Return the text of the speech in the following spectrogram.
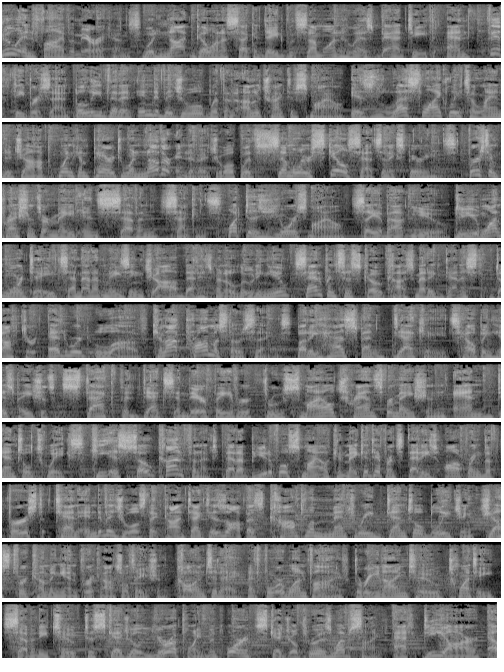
Two in five Americans would not go on a second date with someone who has bad teeth, and 50% believe that an individual with an unattractive smile is less likely to land a job when compared to another individual with similar skill sets and experience. First impressions are made in seven seconds. What does your smile say about you? Do you want more dates and that amazing job that has been eluding you? San Francisco cosmetic dentist Dr. Edward Love cannot promise those things, but he has spent decades helping his patients stack the decks in their favor through smile transformation and dental tweaks. He is so confident that a beautiful smile can make a difference that he's offering the first 10 individuals that contact his office complimentary dental bleaching just for coming in for a consultation. Call him today at 415 392 2072 to schedule your appointment or schedule through his website at drloev.com.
